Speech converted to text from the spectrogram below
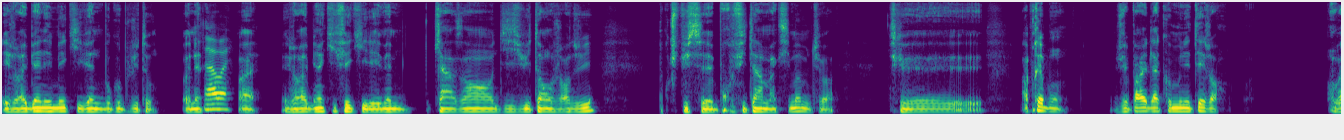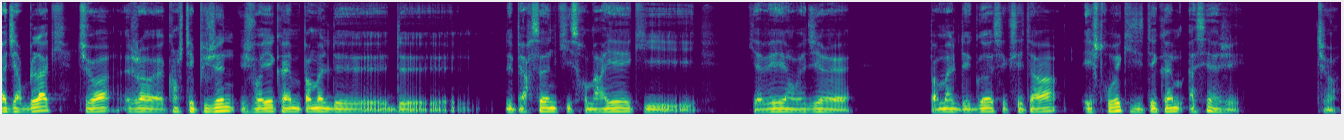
Et j'aurais bien aimé qu'il vienne beaucoup plus tôt, honnêtement. Ah ouais. Ouais. Et J'aurais bien kiffé qu'il ait même 15 ans, 18 ans aujourd'hui, pour que je puisse profiter un maximum, tu vois. Parce que, après, bon, je vais parler de la communauté, genre, on va dire black, tu vois. Genre, euh, quand j'étais plus jeune, je voyais quand même pas mal de, de, de personnes qui se remariaient, qui, qui avaient, on va dire, euh, pas mal de gosses, etc. Et je trouvais qu'ils étaient quand même assez âgés, tu vois.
